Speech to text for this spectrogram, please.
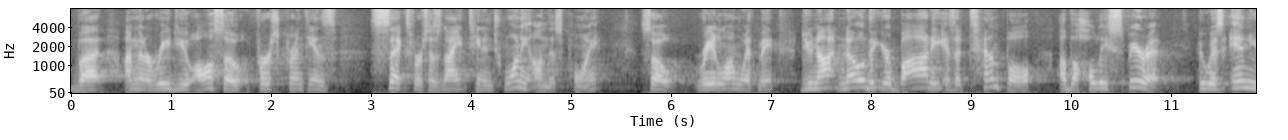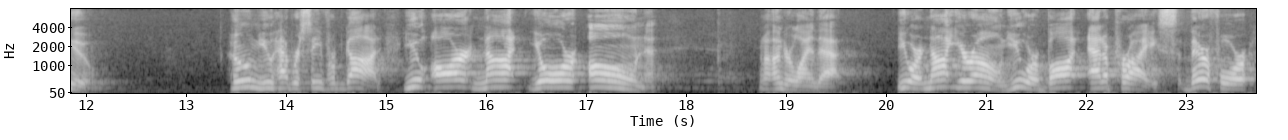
but I'm going to read you also 1 Corinthians 6, verses 19 and 20 on this point. So read along with me. Do you not know that your body is a temple of the Holy Spirit who is in you, whom you have received from God? You are not your own. I'm going to underline that. You are not your own. You are bought at a price. Therefore,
